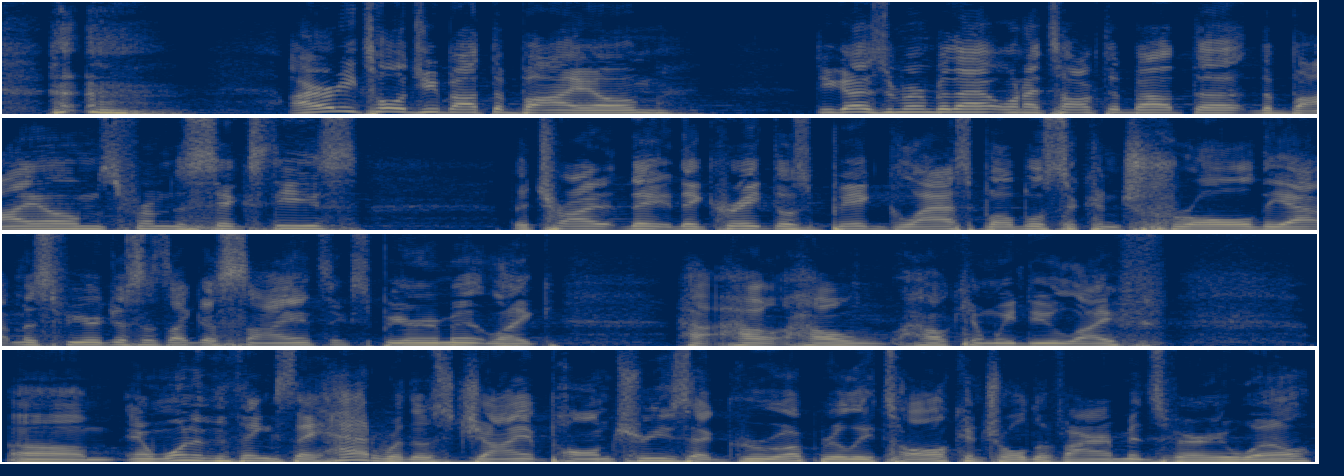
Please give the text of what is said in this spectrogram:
I already told you about the biome. Do you guys remember that when I talked about the, the biomes from the 60s? They try they, they create those big glass bubbles to control the atmosphere just as like a science experiment, like how how how can we do life? Um, and one of the things they had were those giant palm trees that grew up really tall, controlled environments very well,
